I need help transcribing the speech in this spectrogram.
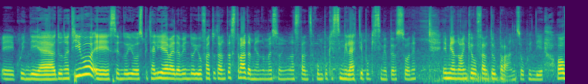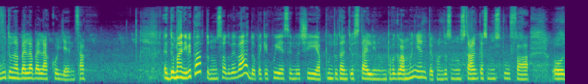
e quindi è donativo e essendo io ospitaliera ed avendo io fatto tanta strada mi hanno messo in una stanza con pochissimi letti e pochissime persone e mi hanno anche offerto il pranzo quindi ho avuto una bella bella accoglienza. Domani riparto, non so dove vado perché qui essendoci appunto tanti ostelli non programmo niente, quando sono stanca, sono stufa o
